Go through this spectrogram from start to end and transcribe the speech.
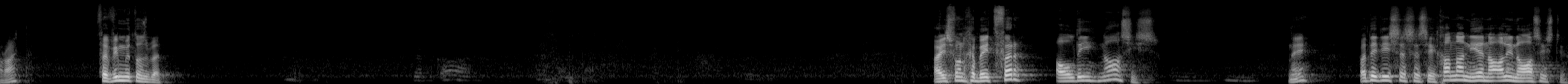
Alraai. Vir wie moet ons bid? Huis van gebed vir al die nasies. Né? Nee? Wat het Jesus gesê? Gaan dan neer na al die nasies toe.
